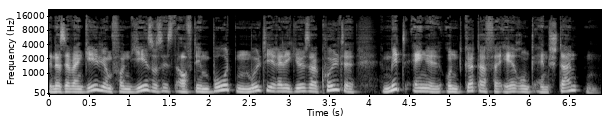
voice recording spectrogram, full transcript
Denn das Evangelium von Jesus ist auf dem Boden multireligiöser Kulte mit Engel und Götterverehrung entstanden.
